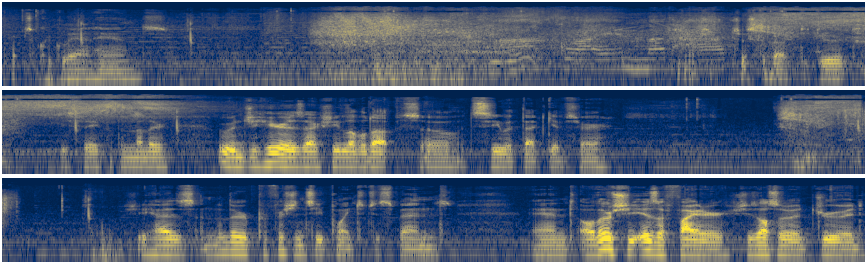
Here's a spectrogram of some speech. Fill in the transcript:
Perhaps quickly on hands. Just about to do it. Be safe with another. Ooh, and Jaheira is actually leveled up, so let's see what that gives her. She has another proficiency point to spend, and although she is a fighter, she's also a druid,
